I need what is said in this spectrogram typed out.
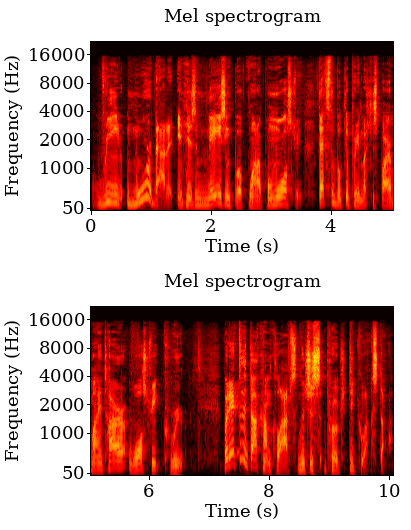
read more about it in his amazing book, One Up on Wall Street. That's the book that pretty much inspired my entire Wall Street career. But after the dot com collapse, Lynch's approach did go out of style.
